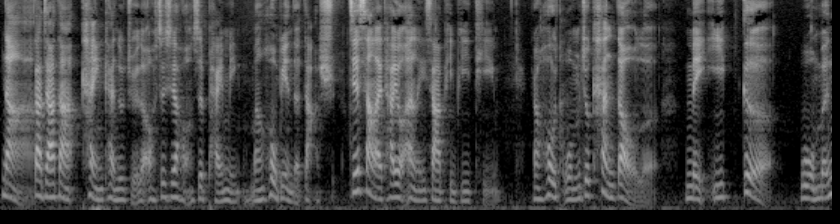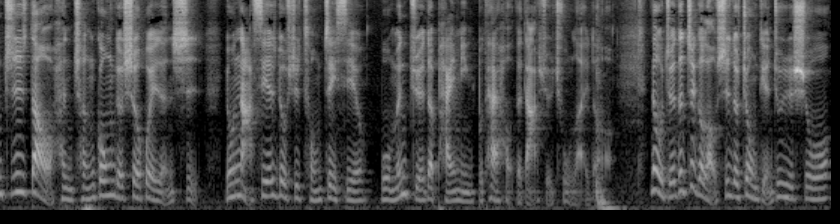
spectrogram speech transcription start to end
那大家大看一看，就觉得哦，这些好像是排名蛮后面的大学。接下来他又按了一下 PPT，然后我们就看到了每一个。我们知道很成功的社会人士有哪些，都是从这些我们觉得排名不太好的大学出来的哦。那我觉得这个老师的重点就是说，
